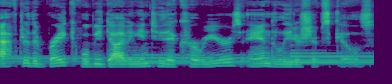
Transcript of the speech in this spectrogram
after the break we'll be diving into their careers and leadership skills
